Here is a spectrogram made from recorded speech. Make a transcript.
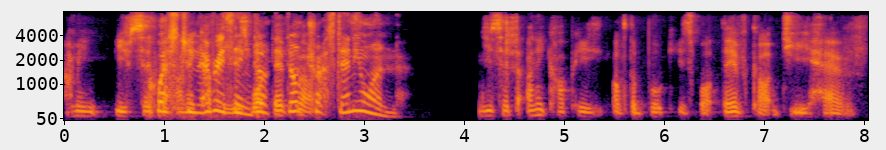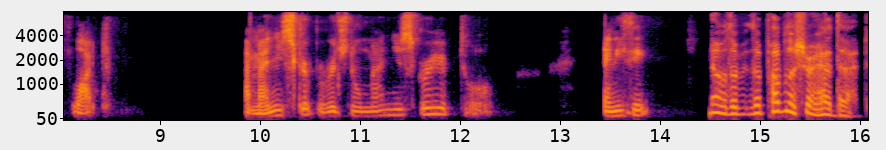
I mean, you said Question everything. Don't don't got. trust anyone. You said the only copy of the book is what they've got. Do you have like a manuscript, original manuscript, or anything? No, the the publisher had that.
